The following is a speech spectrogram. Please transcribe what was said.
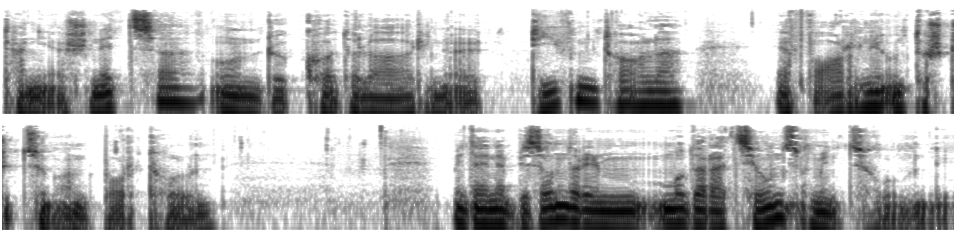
Tanja Schnetzer und Cordula Riner Tiefenthaler erfahrene Unterstützung an Bord holen. Mit einer besonderen Moderationsmethode,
